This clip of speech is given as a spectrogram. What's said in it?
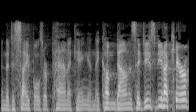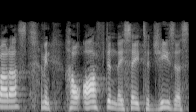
And the disciples are panicking and they come down and say, Jesus, do you not care about us? I mean, how often they say to Jesus,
